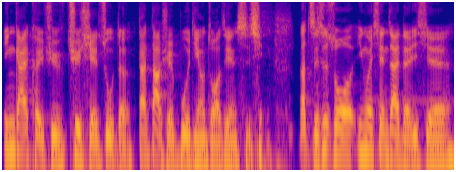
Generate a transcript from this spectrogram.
应该可以去去协助的。但大学不一定要做到这件事情，那只是说因为现在的一些。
